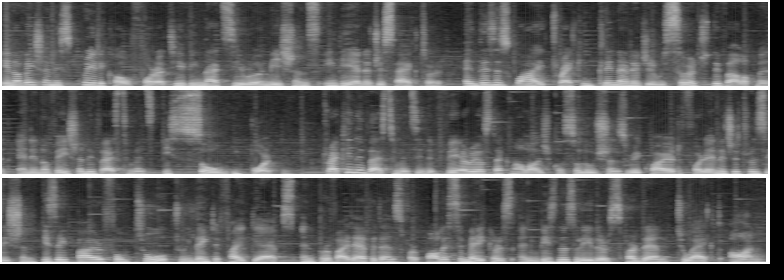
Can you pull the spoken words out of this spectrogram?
Innovation is critical for achieving net zero emissions in the energy sector, and this is why tracking clean energy research, development, and innovation investments is so important. Tracking investments in the various technological solutions required for energy transition is a powerful tool to identify gaps and provide evidence for policymakers and business leaders for them to act on.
